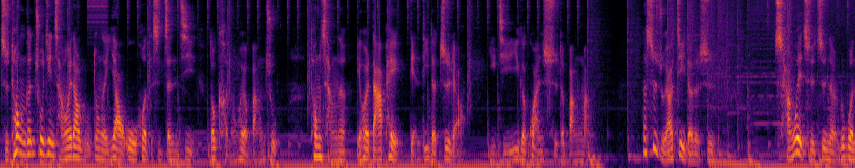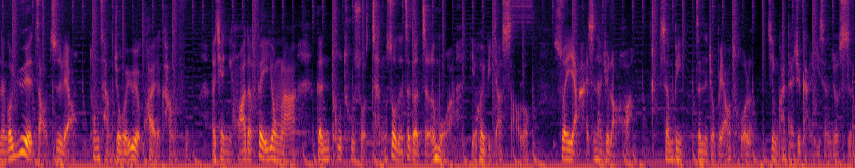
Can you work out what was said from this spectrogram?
止痛跟促进肠胃道蠕动的药物或者是针剂都可能会有帮助，通常呢也会搭配点滴的治疗以及一个灌食的帮忙。那事主要记得的是，肠胃迟滞呢，如果能够越早治疗，通常就会越快的康复，而且你花的费用啦，跟兔兔所承受的这个折磨啊，也会比较少咯。所以啊，还是那句老话，生病真的就不要拖了，尽快带去看医生就是了。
